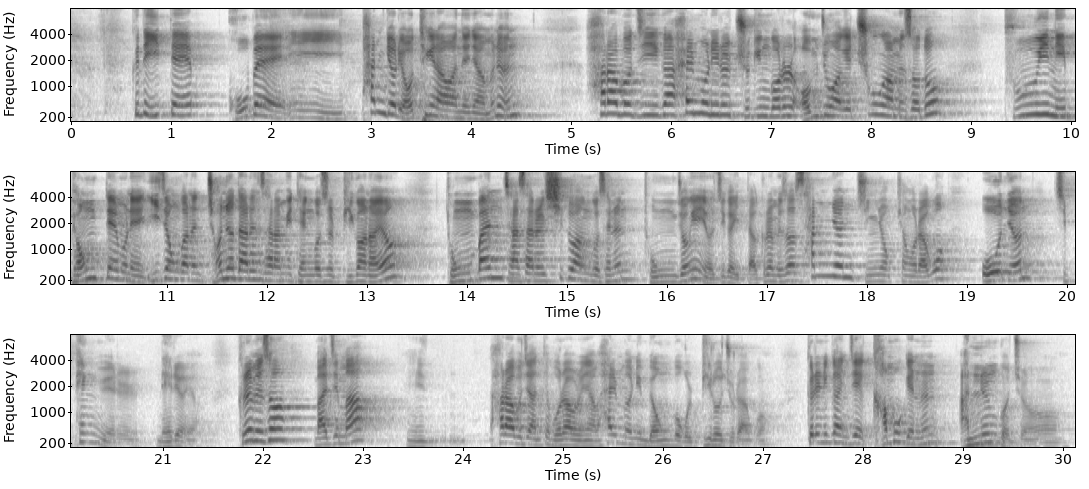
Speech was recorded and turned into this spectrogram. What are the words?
근데 이때 고배 이 판결이 어떻게 나왔느냐면은 할아버지가 할머니를 죽인 거를 엄중하게 추궁하면서도 부인이 병 때문에 이전과는 전혀 다른 사람이 된 것을 비관하여 동반 자살을 시도한 것에는 동정의 여지가 있다. 그러면서 3년 징역형을 하고 5년 집행유예를 내려요. 그러면서 마지막 할아버지한테 뭐라 그러냐면 할머니 명복을 빌어주라고. 그러니까 이제 감옥에는 앉는 거죠.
